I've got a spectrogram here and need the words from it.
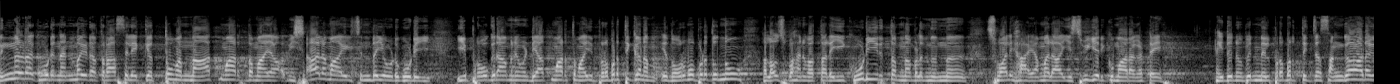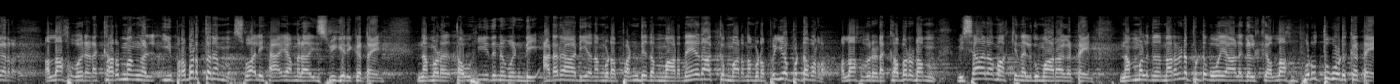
നിങ്ങളുടെ കൂടെ നന്മയുടെ ത്രാസിലേക്ക് എത്തുമെന്ന ആത്മാർത്ഥമായ വിശാലമായ ചിന്തയോടുകൂടി ഈ പ്രോഗ്രാമിന് വേണ്ടി ആത്മാർത്ഥമായി പ്രവർത്തിക്കണം എന്ന് ഓർമ്മപ്പെടുത്തുന്നു. അള്ളാഹു സുബാൻ വത്തല ഈ കൂടിയിരുത്തം നമ്മളിൽ നിന്ന് സ്വാലിഹായ അമലായി സ്വീകരിക്കുമാറാകട്ടെ. ഇതിനു പിന്നിൽ പ്രവർത്തിച്ച സംഘാടകർ അള്ളാഹുവരുടെ കർമ്മങ്ങൾ ഈ പ്രവർത്തനം സ്വാലിഹായ അമലായി സ്വീകരിക്കട്ടെ. നമ്മുടെ തൗഹീദിനു വേണ്ടി അടരാടിയ നമ്മുടെ പണ്ഡിതന്മാർ നേതാക്കന്മാർ നമ്മുടെ പ്രിയപ്പെട്ടവർ അള്ളാഹുവരുടെ കബറിടം വിശാലമാക്കി നൽകുമാറാകട്ടെ. നമ്മൾ ഇന്ന് മരണപ്പെട്ടു പോയ ആളുകൾക്ക് അള്ളാഹു പുറത്തു കൊടുക്കട്ടെ.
